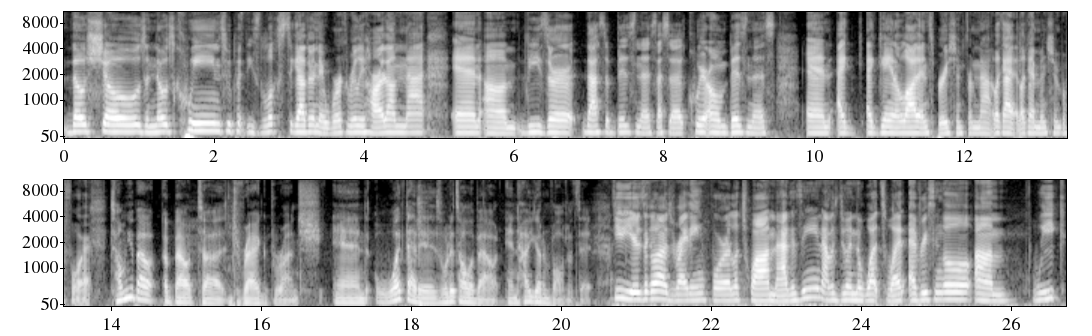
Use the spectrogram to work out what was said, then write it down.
those shows and those queens who put these looks together and they work really hard on that. And um, these are that's a business that's a queer owned business. And I, I gain a lot of inspiration from that like i like i mentioned before. Tell me about about uh, drag brunch and what that is what it's all about and how you got involved with it. A few years ago i was writing for L'Etoile magazine. I was doing the what's what every single um, week.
